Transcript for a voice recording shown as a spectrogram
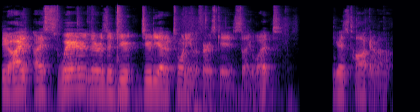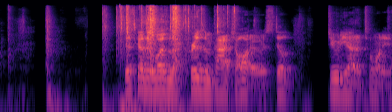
Dude, I, I swear there was a Ju Jeudy out of 20 in the first case. Like, what? you guys talking about? Just because it wasn't a Prism Patch Auto, it's still Jeudy out of 20.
